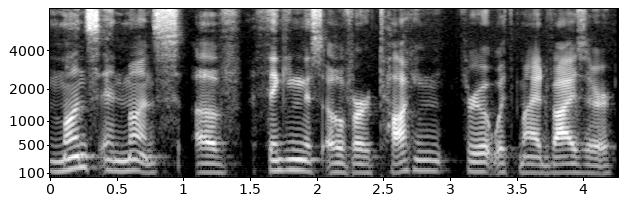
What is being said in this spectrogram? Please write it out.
months and months of thinking this over, talking through it with my advisor,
